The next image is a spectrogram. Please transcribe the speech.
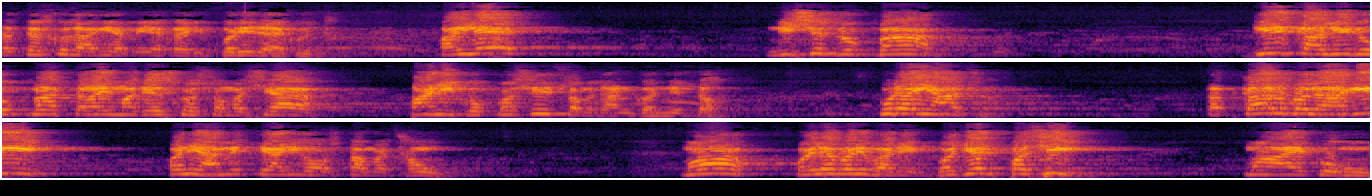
र त्यसको लागि हामी अगाडि बढिरहेको छौँ। अहिले निश्चित रूपमा दीर्घकालीन रूपमा तराई मधेसको समस्या पानीको कसरी समाधान गर्ने त कुरा यहाँ छ। तत्कालको लागि पनि हामी तयारी अवस्थामा छौँ। म पहिला पनि भने बजेट पछि म आएको हुँ।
